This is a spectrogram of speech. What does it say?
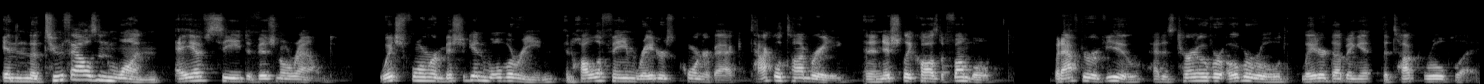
In the 2001 AFC divisional round, which former Michigan Wolverine and Hall of Fame Raiders cornerback tackled Tom Brady and initially caused a fumble, but after review had his turnover overruled, later dubbing it the tuck rule play?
